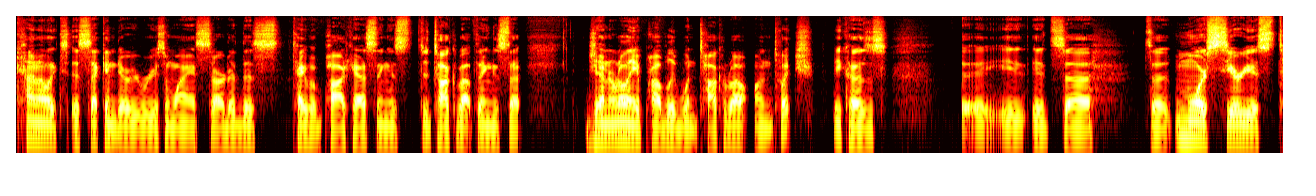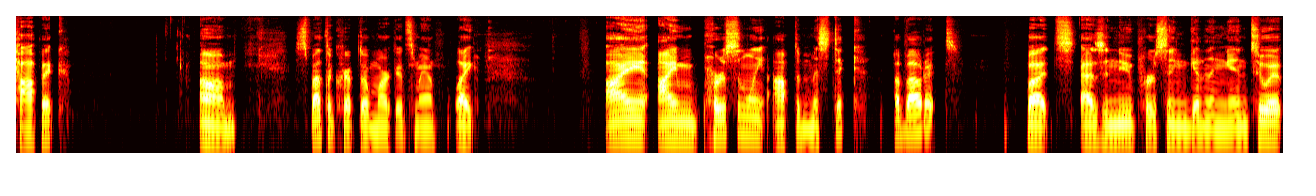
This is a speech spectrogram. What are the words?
kind of like a secondary reason why I started this type of podcasting is to talk about things that generally I probably wouldn't talk about on Twitch because uh, it, it's a it's a more serious topic. Um, it's about the crypto markets, man. Like, I I'm personally optimistic about it, but as a new person getting into it,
